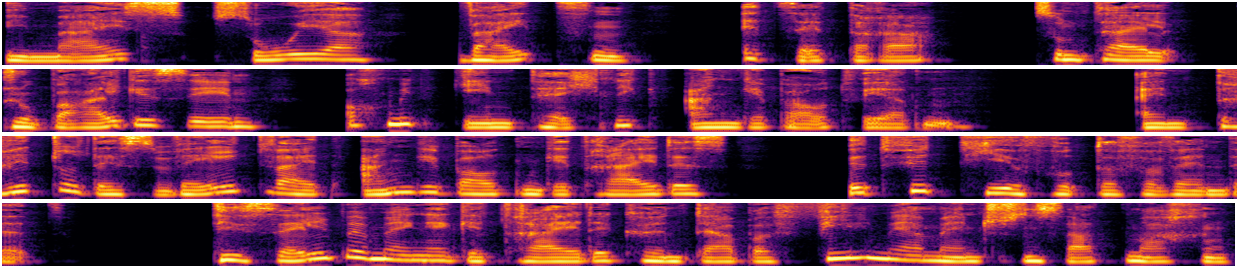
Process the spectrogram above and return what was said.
wie Mais, Soja, Weizen etc. zum Teil global gesehen auch mit Gentechnik angebaut werden. Ein Drittel des weltweit angebauten Getreides wird für Tierfutter verwendet. Dieselbe Menge Getreide könnte aber viel mehr Menschen satt machen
